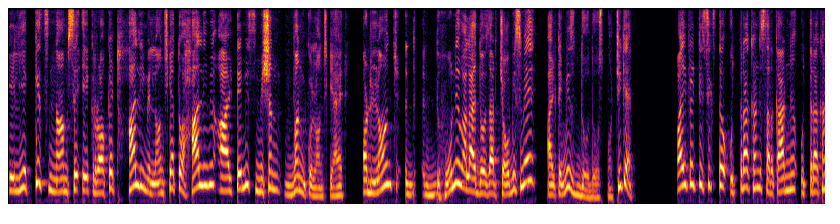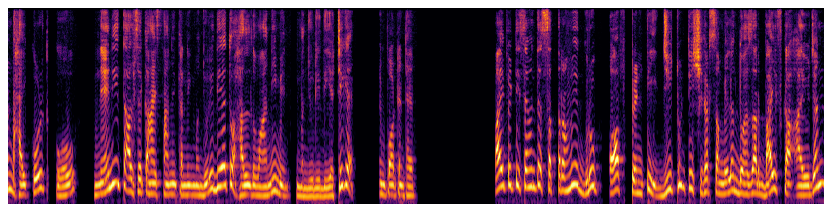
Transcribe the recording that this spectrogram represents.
के लिए किस नाम से एक रॉकेट हाल ही में लॉन्च किया? तो हाल ही में आर्टेमिस मिशन वन को लॉन्च किया है और लॉन्च होने वाला है 2024 में आर्टेमिस दो दोस्तों, ठीक है? 586 तक उत्तराखंड सरकार ने उत्तराखंड हाईकोर्ट को नैनीताल से कहा स्थानित करने की मंजूरी दी है तो हल्द्वानी में मंजूरी दी है। ठीक है? इंपॉर्टेंट है। 587 सत्रहवें ग्रुप ऑफ़ 20 जी ट्वेंटी शिखर सम्मेलन 2022 का आयोजन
